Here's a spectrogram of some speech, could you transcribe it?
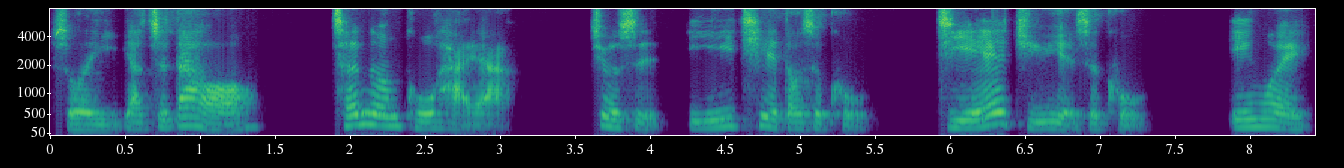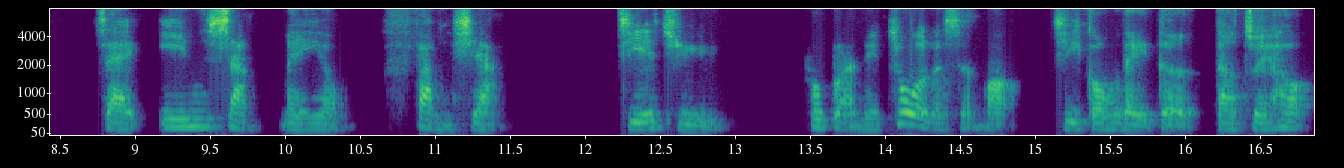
所以要知道哦，沉沦苦海啊，就是一切都是苦，结局也是苦，因为。在因上没有放下，结局不管你做了什么，积功累德，到最后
